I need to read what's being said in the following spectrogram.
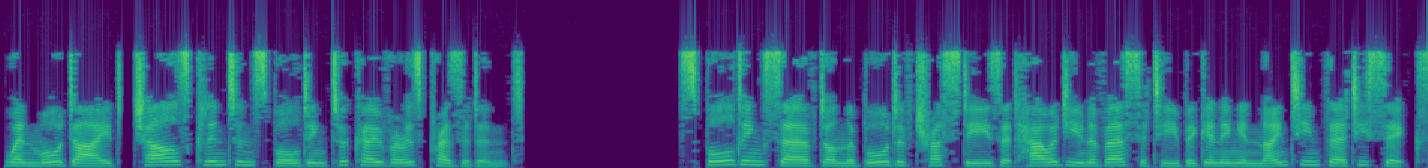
When Moore died, Charles Clinton Spaulding took over as president. Spaulding served on the Board of Trustees at Howard University beginning in 1936.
